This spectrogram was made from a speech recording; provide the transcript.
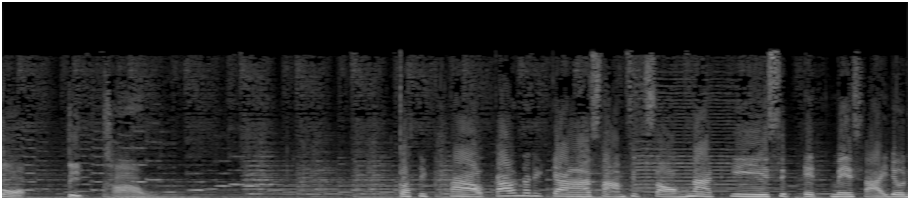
เกาะติดข่าวกาะติดข่าว 9นาฬิกา32 นาที 11 เมษายน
